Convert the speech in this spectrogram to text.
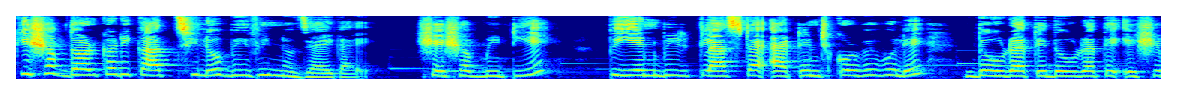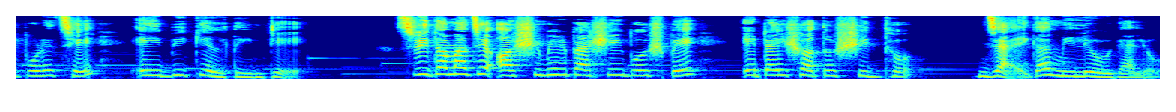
কিসব দরকারি কাজ ছিল বিভিন্ন জায়গায়। সেসব মিটিয়ে পিএনবির ক্লাসটা অ্যাটেন্ড করবে বলে দৌড়াতে দৌড়াতে এসে পড়েছে এই বিকেল তিনটে। শ্রীতমা যে অসীমের পাশেই বসবে, এটাই স্বতঃসিদ্ধ। জায়গা মিলেও গেল।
